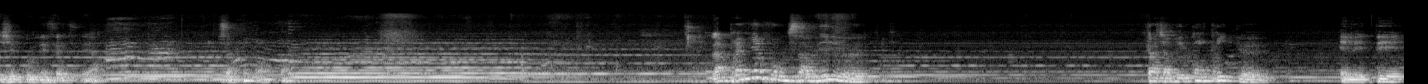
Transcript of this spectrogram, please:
je connais cette sœur. Ça fait longtemps. La première fois, vous savez, euh, quand j'avais compris qu'elle était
